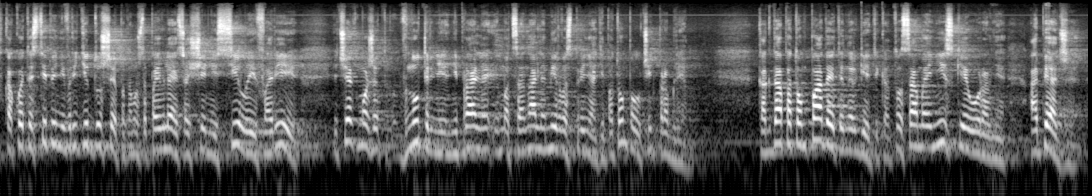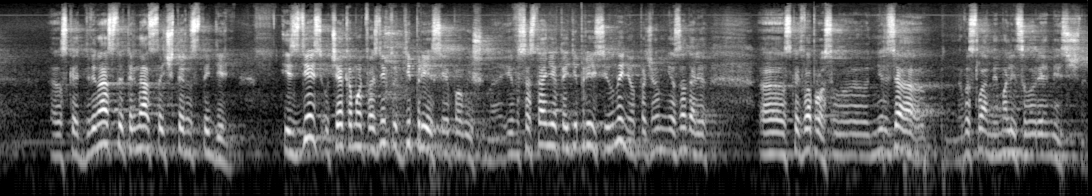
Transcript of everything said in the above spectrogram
в какой-то степени вредит душе, потому что появляется ощущение силы, эйфории, и человек может внутренне неправильно эмоционально мир воспринять, и потом получить проблемы. Когда потом падает энергетика, то самые низкие уровни, опять же, так сказать, 12, 13, 14 день. И здесь у человека может возникнуть депрессия повышенная. И в состоянии этой депрессии и уныния, вот почему мне задали, э, сказать, вопрос, э, нельзя в исламе молиться во время месячных.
